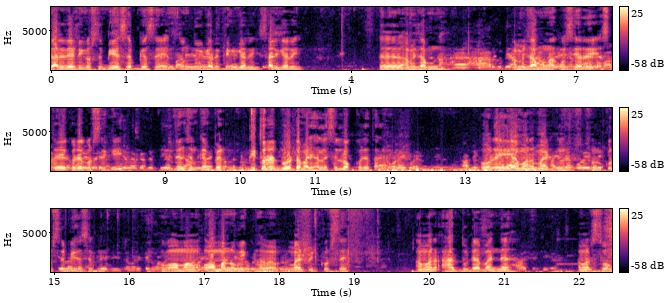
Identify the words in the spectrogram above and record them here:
গাড়ি রেডি করছে বিএসএফ গেছে দুই গাড়ি তিন গাড়ি চারি গাড়ি। আমি যাব না। আমি যাব না কইছি আরে আস্তে করে করছে কি? ডিটেনশন ক্যাম্পের ভিতরের দুয়ারটা মারি হালাইছে লক করে তারা। পরে আমার মারধর শুরু করছে বিএসএফ খুব অমা- অমানবিক ভাবে মারপিট করছে। আমার হাত দুটা বান্ধা আমার চোখ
